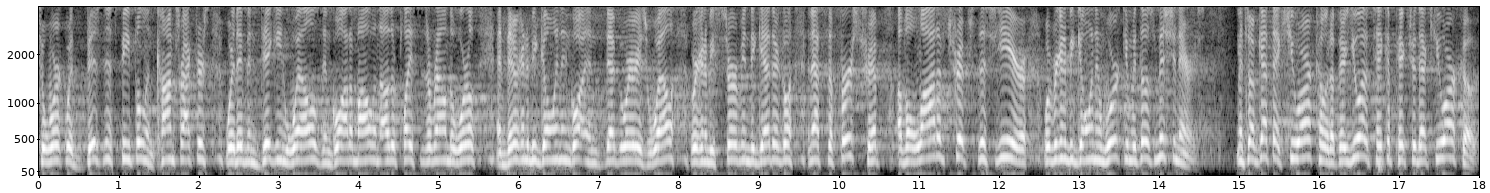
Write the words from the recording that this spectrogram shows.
to work with business people and contractors where they've been digging wells in Guatemala and other places around the world. And they're going to be going in, in February as well. We're going to be serving together together going, and that's the first trip of a lot of trips this year where we're going to be going and working with those missionaries. And so I've got that QR code up there. You ought to take a picture of that QR code.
